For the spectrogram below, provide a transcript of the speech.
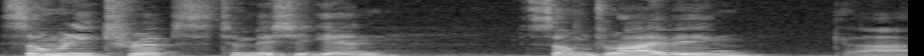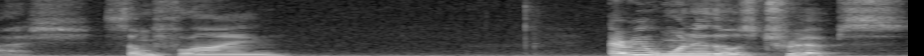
So many trips to Michigan, some driving, gosh, some flying. Every one of those trips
